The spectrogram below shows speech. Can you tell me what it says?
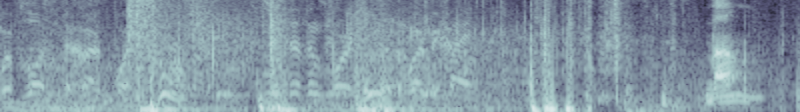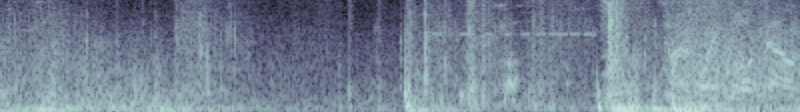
We've lost the hard point. This isn't working. We're behind. Bong. Hard point locked down.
